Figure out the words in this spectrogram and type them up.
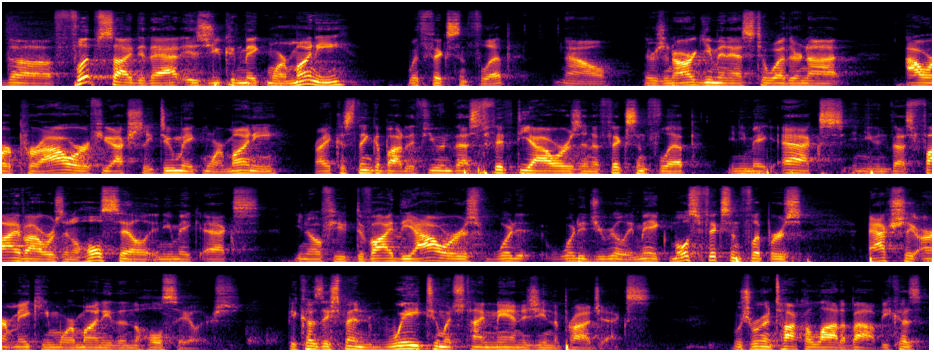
The flip side to that is you can make more money with fix and flip. Now, there's an argument as to whether or not hour per hour, if you actually do make more money, right? Because think about it. If you invest 50 hours in a fix and flip and you make X and you invest five hours in a wholesale and you make X, you know, if you divide the hours, what, what did you really make? Most fix and flippers actually aren't making more money than the wholesalers because they spend way too much time managing the projects, which we're going to talk a lot about. Because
